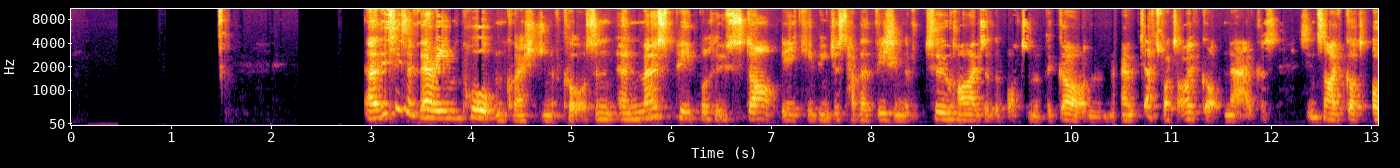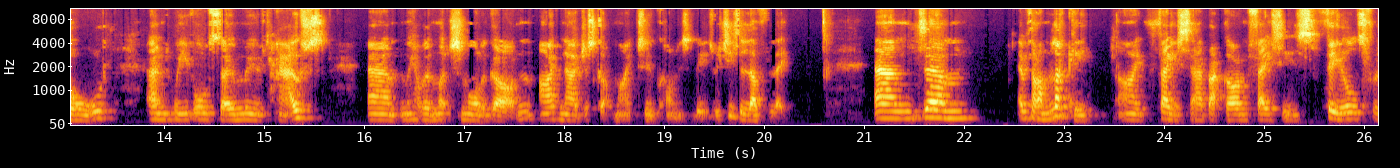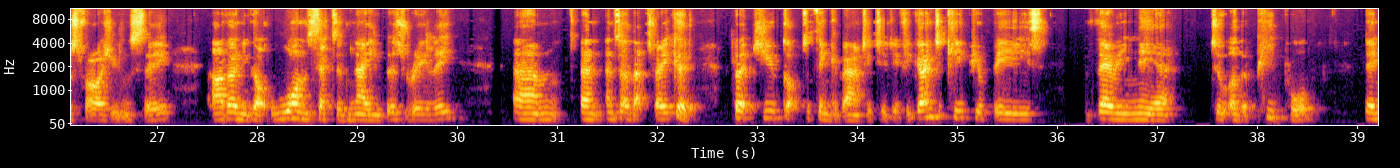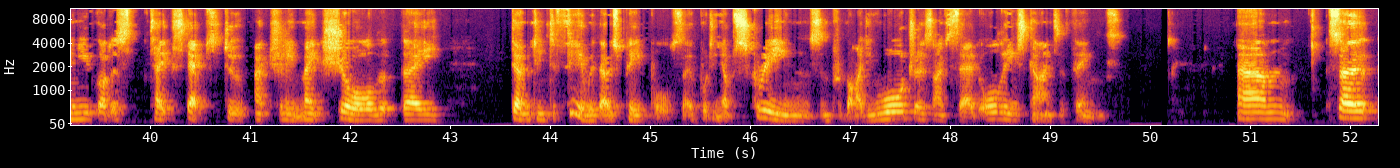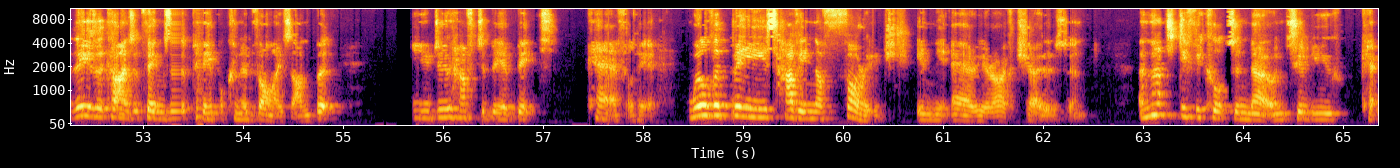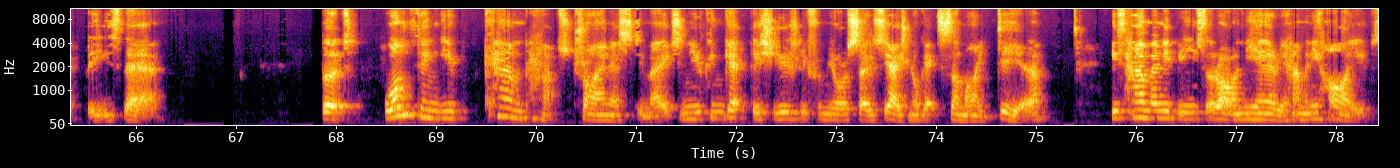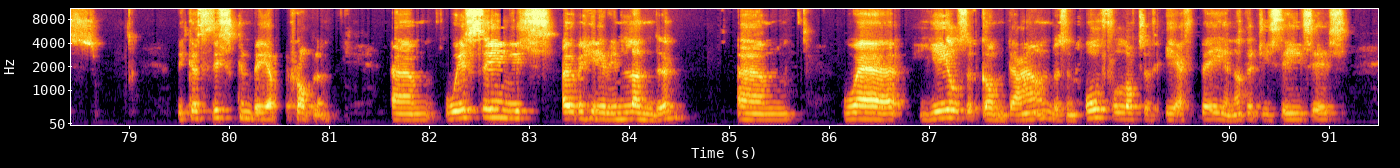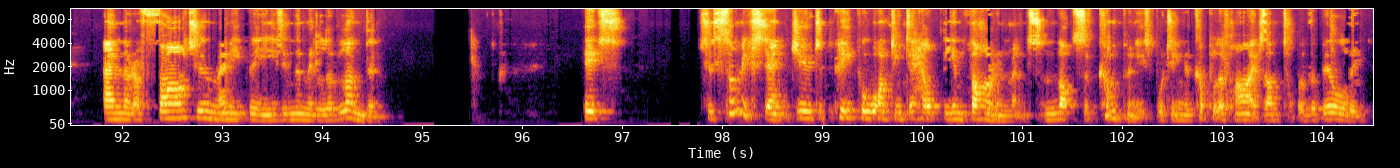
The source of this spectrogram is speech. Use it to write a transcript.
Now, this is a very important question, of course, and, and most people who start beekeeping just have a vision of two hives at the bottom of the garden. Now, that's what I've got now, because since I've got old and we've also moved house, um, we have a much smaller garden, I've now just got my two Collins bees, which is lovely. And um, if I'm lucky, I face our back garden faces fields for as far as you can see. I've only got one set of neighbours really, um, and, and so that's very good. But you've got to think about it. If you're going to keep your bees very near to other people, then you've got to take steps to actually make sure that they don't interfere with those people. So putting up screens and providing water, as I've said, all these kinds of things. Um, so these are the kinds of things that people can advise on, but you do have to be a bit careful here. Will the bees have enough forage in the area I've chosen? And that's difficult to know until you've kept bees there. But one thing you can perhaps try and estimate, and you can get this usually from your association or get some idea, is how many bees there are in the area, how many hives, because this can be a problem. Um, we're seeing it over here in London, um, where yields have gone down. There's an awful lot of EFB and other diseases, and there are far too many bees in the middle of London. It's to some extent due to people wanting to help the environment and lots of companies putting a couple of hives on top of a building.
